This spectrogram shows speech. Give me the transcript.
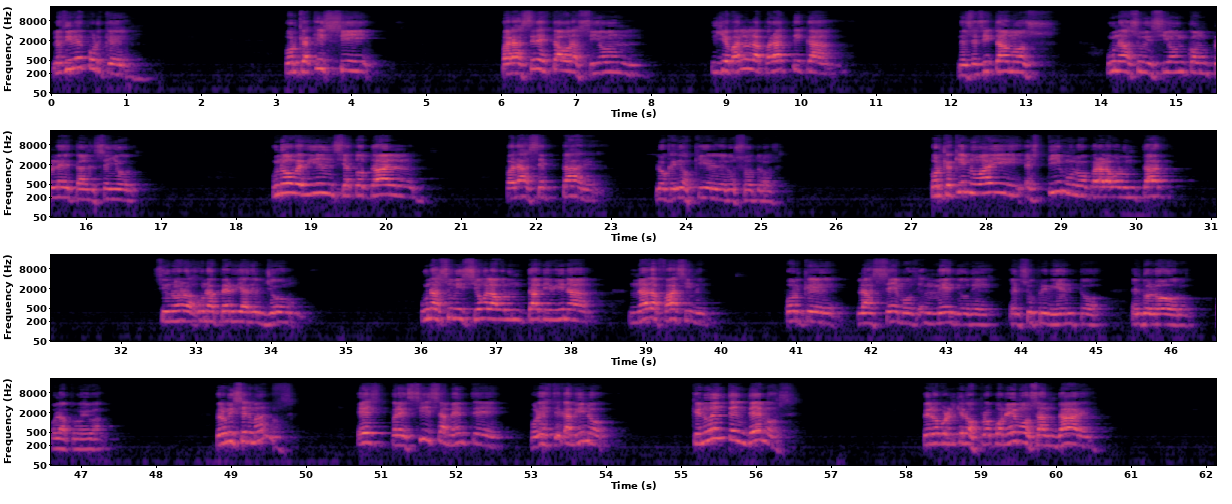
Les diré por qué. Porque aquí sí para hacer esta oración y llevarla a la práctica, necesitamos una sumisión completa al Señor, una obediencia total para aceptar lo que Dios quiere de nosotros. Porque aquí no hay estímulo para la voluntad, sino una pérdida del yo una sumisión a la voluntad divina nada fácil porque la hacemos en medio de el sufrimiento, el dolor o la prueba. Pero mis hermanos, es precisamente por este camino que no entendemos, pero por el que nos proponemos andar,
